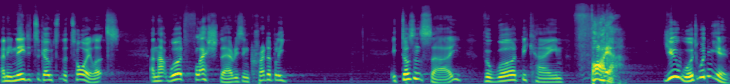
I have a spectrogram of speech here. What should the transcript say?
and he needed to go to the toilet and that word flesh there is incredibly. It doesn't say the word became fire. You would, wouldn't you?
